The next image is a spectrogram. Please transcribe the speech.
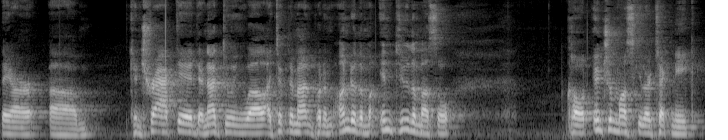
they are um, contracted. They're not doing well. I took them out and put them under the into the muscle, called intramuscular technique,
